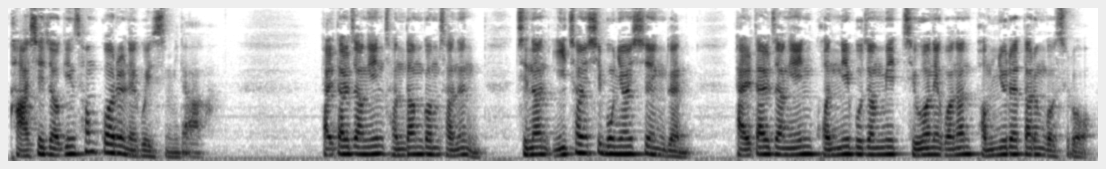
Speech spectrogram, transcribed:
가시적인 성과를 내고 있습니다. 발달장애인 전담 검사는 지난 2015년 시행된 발달장애인 권리보장 및 지원에 관한 법률에 따른 것으로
